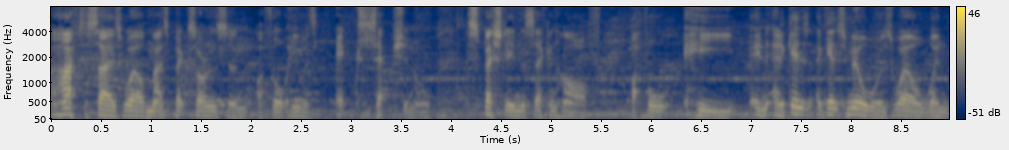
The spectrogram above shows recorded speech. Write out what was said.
I have to say as well, Mads Bech Sorensen, I thought he was exceptional, especially in the second half. I thought he in, and against against Millwall as well when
